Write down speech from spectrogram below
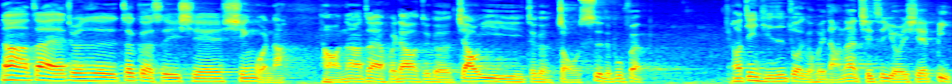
那再就是这个是一些新闻啦。好，那再回到这个交易这个走势的部分，然后近期是做一个回档。那其实有一些币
